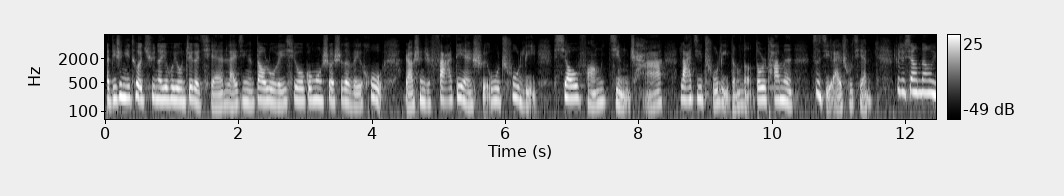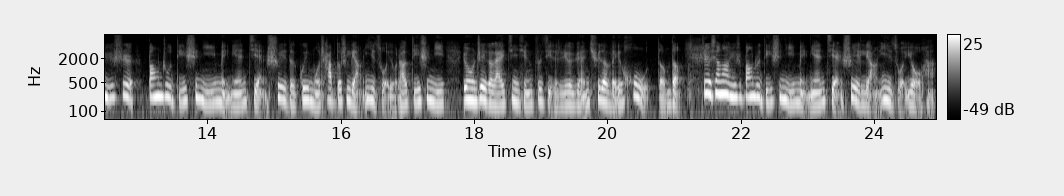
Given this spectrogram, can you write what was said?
那迪士尼特区呢，又会用这个钱来进行道路维修、公共设施的维护，然后甚至发电、水务处理、消防、警察、垃圾处理等等，都是他们自己来出钱。这就相当于是帮助迪士尼每年减税的规模差不多是两亿左右，然后迪士尼用这个来进行自己的这个园。区的维护等等，这就相当于是帮助迪士尼每年减税两亿左右哈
